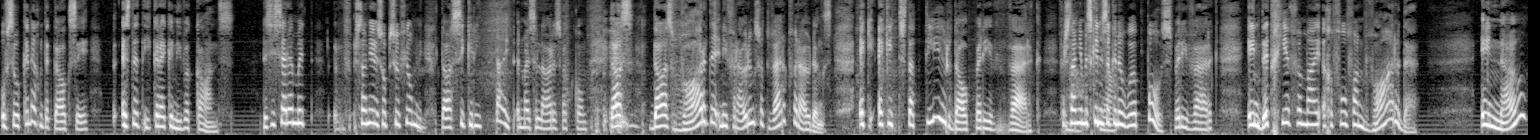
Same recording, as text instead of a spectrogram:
of sielkundig moet ek dalk sê, is dit hier kry ek 'n nuwe kans. Dis dieselfde met staan jy dis op soveel maniere. Daar's sekuriteit in my salaris wat kom. Daar's daar's waarde in die verhoudings wat werkverhoudings. Ek ek het statuur dalk by die werk. Verstaan ja, jy, miskien is ja. ek in 'n hoë pos by die werk en dit gee vir my 'n gevoel van waarde. En nou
